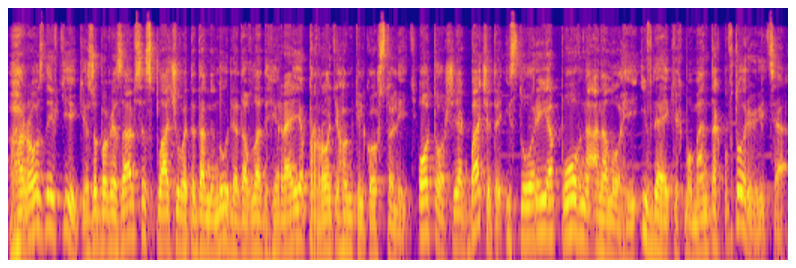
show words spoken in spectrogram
Грозний втік і зобов'язався сплачувати данину для Давлет Гірея протягом кількох століть. Отож, як бачите, історія повна аналогій і в деяких моментах повторюється.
